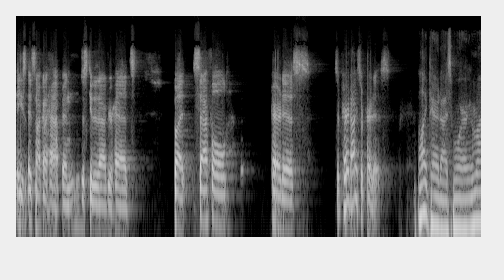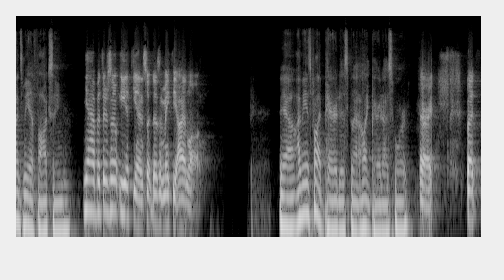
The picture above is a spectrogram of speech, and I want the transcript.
He's, it's not going to happen. Just get it out of your heads. But Saffold, Paradis, is it Paradise or Paradise? I like Paradise more. It reminds me of Foxing. Yeah, but there's no E at the end, so it doesn't make the I long. Yeah, I mean it's probably Paradise, but I like Paradise more. All right. But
